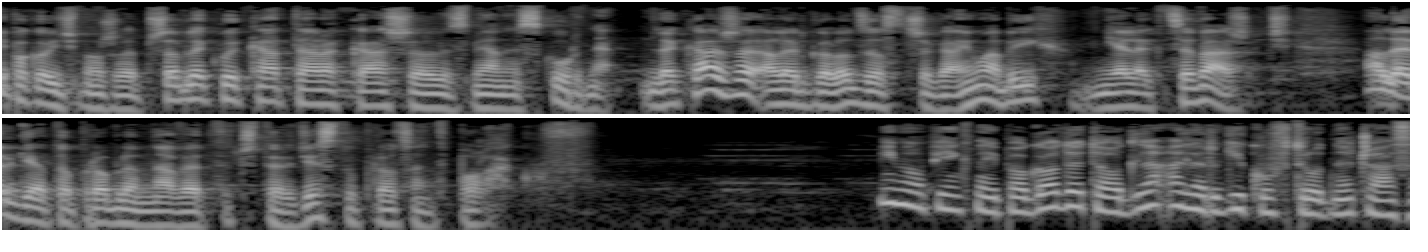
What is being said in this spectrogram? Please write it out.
Niepokoić może przewlekły katar, kaszel, zmiany skórne. Lekarze, alergolodzy ostrzegają, aby ich nie lekceważyć. Alergia to problem nawet 40% Polaków. Mimo pięknej pogody to dla alergików trudny czas.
